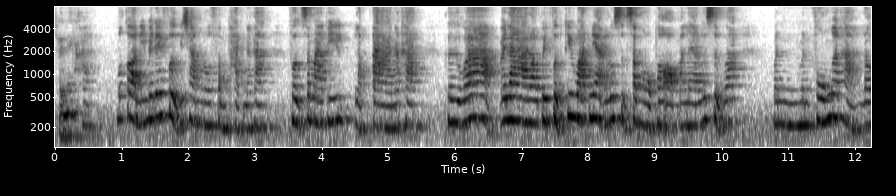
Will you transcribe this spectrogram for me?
เชิญเลยค่ะ ค่ะ เมื่อก่อนนี้ไม่ได้ฝึกวิชามโนสัมผัสนะคะ ฝึกสมาธิหลับตานะคะ คือว่าเวลาเราไปฝึกที่วัดเนี่ยรู้สึกสงบพอออกมาแล้ว รู้สึกว่ามันมันฟุ้งอะค่ะ เรา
